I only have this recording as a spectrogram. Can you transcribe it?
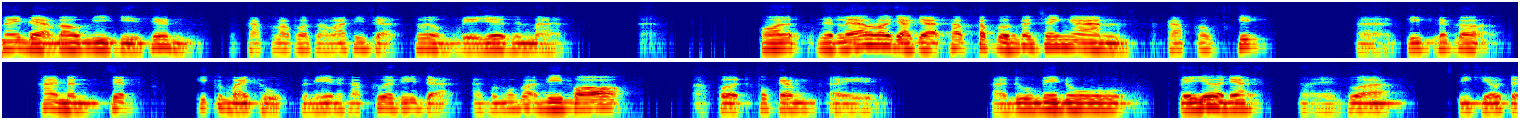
ในแบบเรามีกี่เส้นนะครับเราก็สามารถที่จะเพิ่มเลเยอร์ขึ้นมา พอเสร็จแล้วเราอยากจะทำกำหนดการใช้งานนะครับเราคลิกอ่าคลิกแล้วก็ให้มันเซตคลิกเครื่องหมายถูกตัวนี้นะครับ เพื่อที่จะสมมติว่า default เปิดโปรแกรมไอดูเมนูเลเยอร์เนี้ยตัวสีเขียวจะ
